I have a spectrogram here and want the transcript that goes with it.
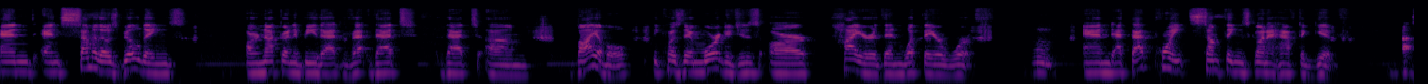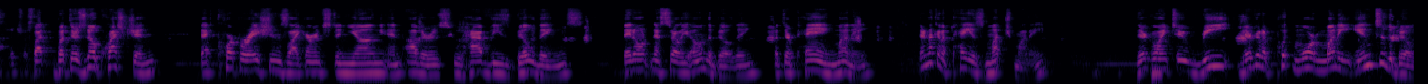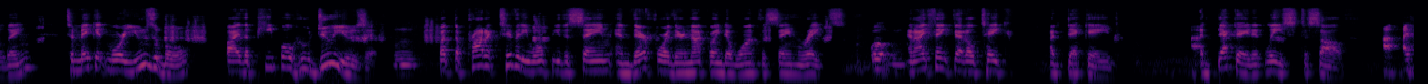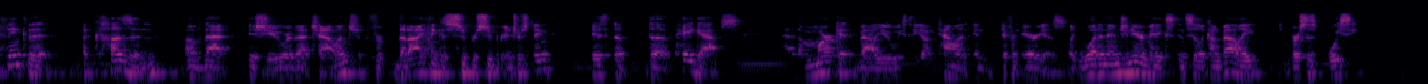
and and some of those buildings are not going to be that that that um, viable because their mortgages are higher than what they are worth mm. and at that point something's going to have to give but but there's no question that corporations like Ernst and Young and others who have these buildings, they don't necessarily own the building, but they're paying money. They're not going to pay as much money. They're going to re they're going to put more money into the building to make it more usable by the people who do use it. Mm. But the productivity won't be the same and therefore they're not going to want the same rates. Well, and I think that'll take a decade, a decade at least to solve. I think that a cousin of that issue or that challenge for, that I think is super, super interesting is the, the pay gaps and the market value we see on talent in different areas. Like what an engineer makes in Silicon Valley versus Boise.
